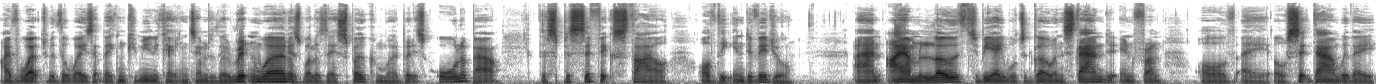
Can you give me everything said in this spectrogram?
I've worked with the ways that they can communicate in terms of their written word as well as their spoken word, but it's all about the specific style of the individual. And I am loath to be able to go and stand in front of a or sit down with a,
